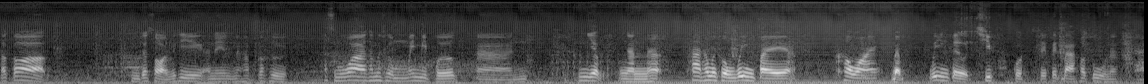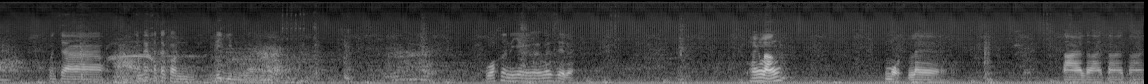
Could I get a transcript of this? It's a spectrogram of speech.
แล้วก็ผมจะสอนวิธีอันนี้นะครับก็คือ ถ้าสมมติว่าท่านผู้ชมไม่มีเปิร์กอ่าเงียบงันนะฮะถ้าท่านผู้ชมวิ่งไปเข้าไว้แบบวิ่งไปกดชิปกดเซฟเฟสบาร์เข้าตู้นะ มันจะทำให้ฆาตกรได้ยินเราเพราะว่าเครื่องนี้ยังไม่เสร็จอะแทงหลัง หมดแล้วตายตายตายตาย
